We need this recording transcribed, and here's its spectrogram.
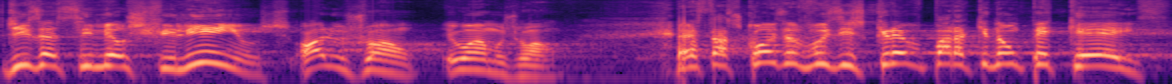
diz assim: Meus filhinhos, olha o João, eu amo João. Estas coisas vos escrevo para que não pequeis.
